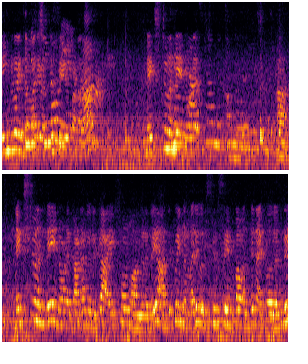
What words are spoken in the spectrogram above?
நீங்களும் இந்த மாதிரி வந்து சேவ் பண்ணலாம். நெக்ஸ்ட் வந்து என்னோட நெக்ஸ்ட் வந்து என்னோட கணவருக்கு ஐஃபோன் வாங்குறது. அதுக்கும் இந்த மாதிரி ஒரு சிறு வந்து நான் இப்போ வந்து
